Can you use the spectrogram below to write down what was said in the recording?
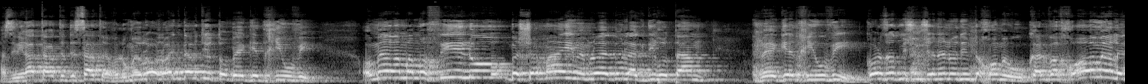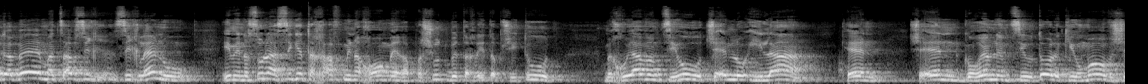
אז נראה תרתי דה סתרי, אבל הוא אומר לא, לא הגדרתי אותו בהיגד חיובי. אומר רמב"ם אפילו בשמיים הם לא ידעו להגדיר אותם בהיגד חיובי. כל זאת משום שאיננו יודעים את החומר הוא. קל וחומר לגבי מצב שכלנו, אם ינסו להשיג את החף מן החומר, הפשוט בתכלית הפשיטות, מחויב המציאות, שאין לו עילה, כן, שאין גורם למציאותו, לקיומו, וש,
